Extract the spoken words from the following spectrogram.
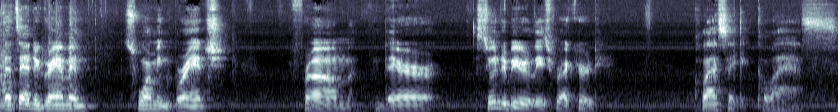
That's Andrew Graham and Swarming Branch from their soon to be released record, Classic Glass.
